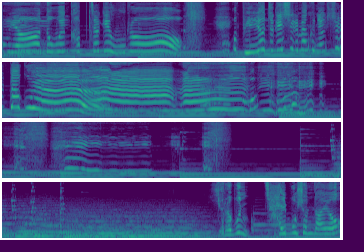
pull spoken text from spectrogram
어, 야, 너 왜 갑자기 울어? 어, 빌려주기 싫으면 그냥 싫다고 해. 여러분 잘 보셨나요?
